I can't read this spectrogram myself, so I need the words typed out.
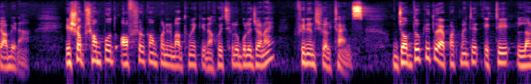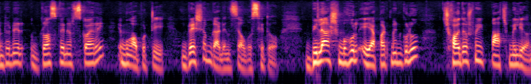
যাবে না। এসব সম্পদ অফশোর কোম্পানির মাধ্যমে কেনা হয়েছিল বলে জানায় ফিনান্সিয়াল টাইমস। জব্দকৃত অ্যাপার্টমেন্টের একটি লন্ডনের গ্রসভেনার স্কোয়ারে এবং অপরটি গ্রেশাম গার্ডেন্সে অবস্থিত। বিলাসবহুল এই অ্যাপার্টমেন্টগুলো ছয় দশমিক পাঁচ মিলিয়ন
